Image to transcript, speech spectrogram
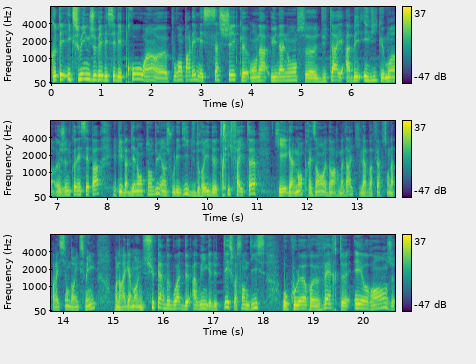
Côté X-Wing, je vais laisser les pros hein, euh, pour en parler, mais sachez qu'on a une annonce euh, du taille AB Heavy que moi euh, je ne connaissais pas. Et puis bah, bien entendu, hein, je vous l'ai dit, du droïde Tri-Fighter qui est également présent dans Armada et qui là va faire son apparition dans X-Wing. On aura également une superbe boîte de A-Wing et de T70 aux couleurs vertes et orange.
